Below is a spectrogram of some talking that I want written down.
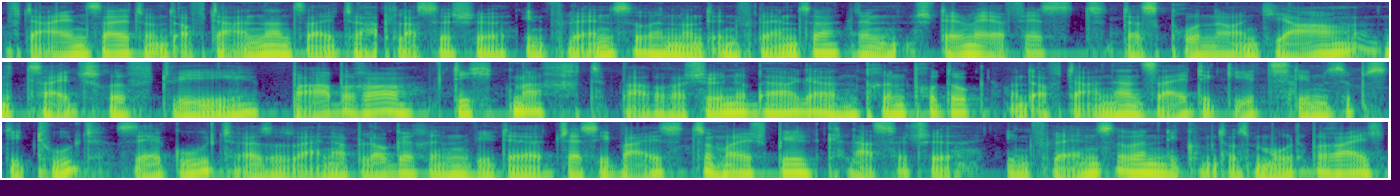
auf der einen Seite und auf der anderen Seite klassische Influencerinnen und Influencer, dann stellen wir ja fest, dass Gruner und Jahr eine Zeitschrift Zeitschrift wie Barbara dicht macht, Barbara Schöneberger, ein Printprodukt. Und auf der anderen Seite geht es dem Substitut sehr gut, also so einer Bloggerin wie der Jessie Weiss zum Beispiel, klassische Influencerin, die kommt aus dem Modebereich,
